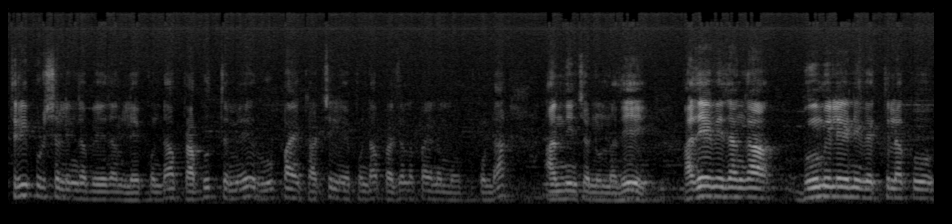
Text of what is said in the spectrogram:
స్త్రీ పురుష లింగ భేదం లేకుండా ప్రభుత్వమే రూపాయి ఖర్చు లేకుండా ప్రజలపైన మోపకుండా అందించనున్నది. అదేవిధంగా భూమి లేని వ్యక్తులకు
